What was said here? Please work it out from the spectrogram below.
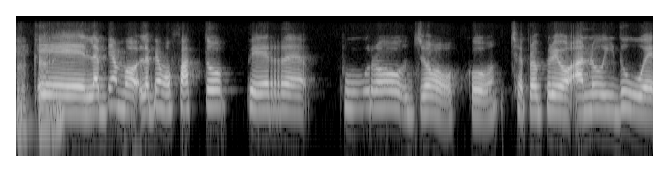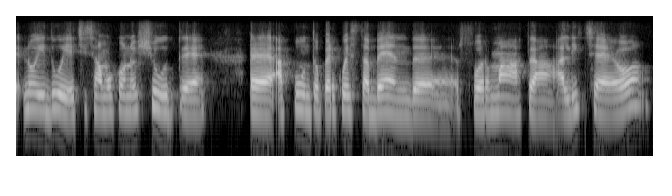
Ok, E l'abbiamo, l'abbiamo fatto per puro gioco, cioè proprio a noi due, noi due ci siamo conosciute eh, appunto per questa band eh, formata al liceo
